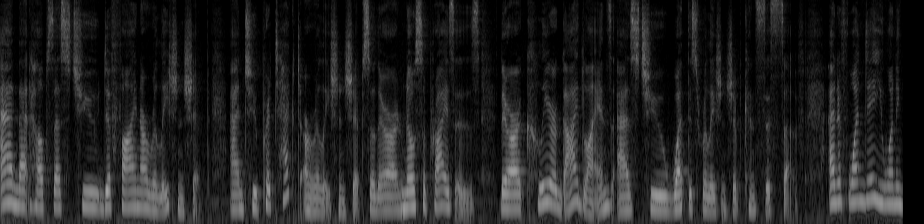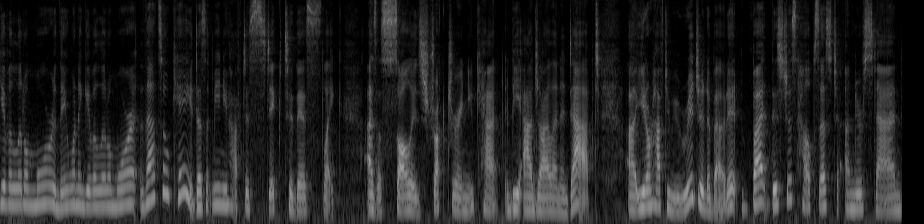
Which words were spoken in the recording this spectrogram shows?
and that helps us to define our relationship and to protect our relationship. So there are no surprises. There are clear guidelines as to what this relationship consists of. And if one day you want to give a little more, they want to give a little more, that's okay. It doesn't mean you have to stick to this like as a solid structure and you can't be agile and adapt. Uh, you don't have to be rigid about it, but this just helps us to understand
